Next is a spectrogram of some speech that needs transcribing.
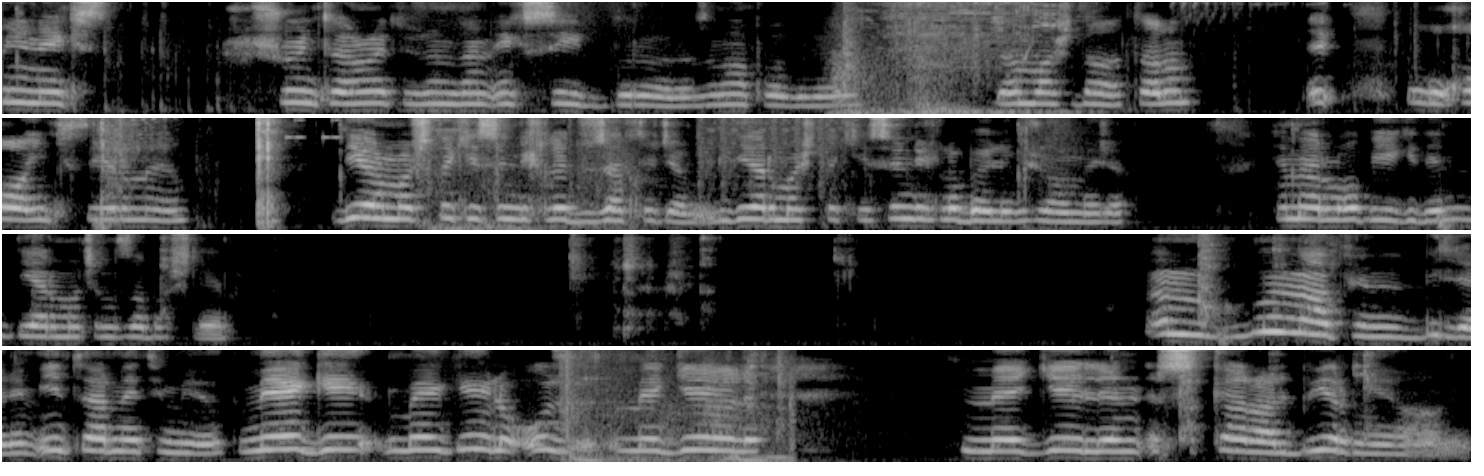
Yine şu internet yüzünden eksi duruyoruz. Ne yapabilirim? Ben maç dağıtalım. E, oha ikisi yerime. Diğer maçta kesinlikle düzelteceğim. Diğer maçta kesinlikle böyle bir şey olmayacak. Hemen lobiye gidelim. Diğer maçımıza başlayalım. Ama bunu ne yapayım bilirim. İnternetim yok. MG, MG ile MG ile MG ile Skaral bir mi yani?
